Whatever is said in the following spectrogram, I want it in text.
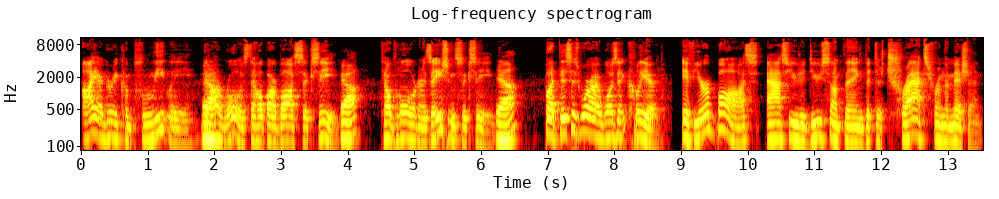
I agree completely that Yeah. our role is to help our boss succeed, Yeah. To help the whole organization succeed. Yeah. But this is where I wasn't clear. If your boss asks you to do something that detracts from the mission,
